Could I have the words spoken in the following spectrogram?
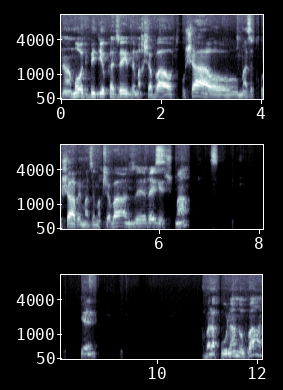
נעמוד בדיוק על זה אם זה מחשבה או תחושה, או מה זה תחושה ומה זה מחשבה, זה רגש. מה? כן. אבל הפעולה נובעת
